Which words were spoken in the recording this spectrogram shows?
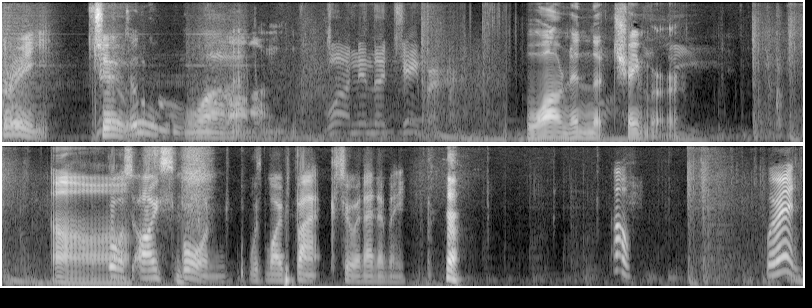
Three, two, one. On. One in the chamber. One in the chamber. Ah. Of course, I spawned with my back to an enemy. Oh. We're in.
